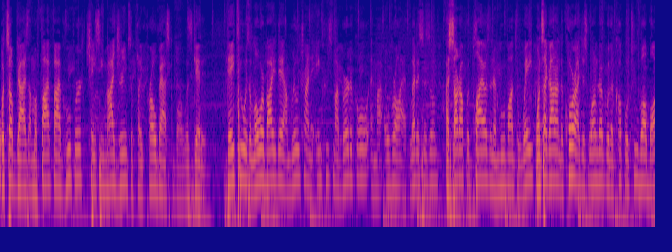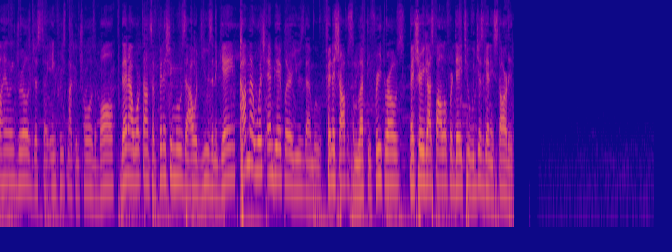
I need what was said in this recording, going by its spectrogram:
What's up, guys? I'm a 5'5 hooper chasing my dreams to play pro basketball. Let's get it. Day two is a lower body day. I'm really trying to increase my vertical and my overall athleticism. I start off with plyos and then move on to weight. Once I got on the court, I just warmed up with a couple two ball ball handling drills just to increase my control of the ball. Then I worked on some finishing moves that I would use in a game. Comment which NBA player used that move. Finish off with some lefty free throws. Make sure you guys follow for day two. We're just getting started.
